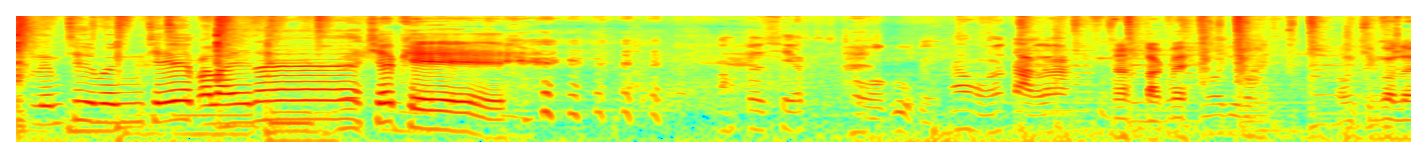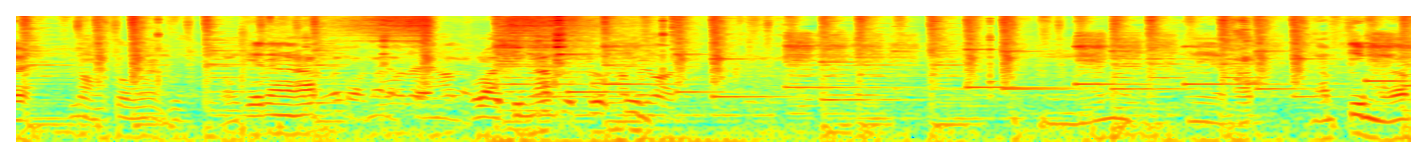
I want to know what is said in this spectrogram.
ฟลืมชื่อมึงเชฟอะไรนะ เชฟเคมาสเตอร์เชฟเอาออกลูกเลยหน้าผมจะตักแล้วอะตักเลยนัวอยู่ไหมลองชิมก่อนเลยลองทรงนะคุณโอ เคนะครับอร่อยจริงครับเพิ่มขึ้นอืมนี่ครับ น้ำจิ้มครับ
